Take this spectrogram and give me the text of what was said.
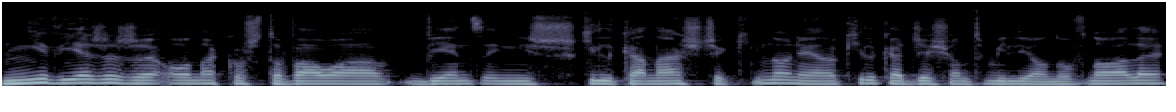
Nie wierzę, że ona kosztowała więcej niż kilkanaście, ki- no nie, no kilkadziesiąt milionów, no ale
